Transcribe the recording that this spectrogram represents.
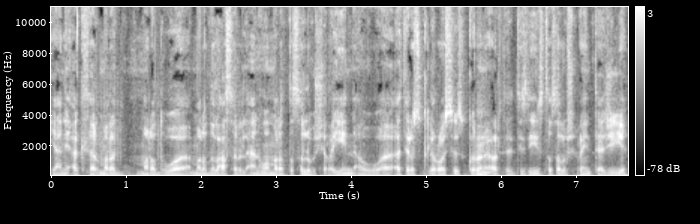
يعني أكثر مرض مرض هو مرض العصر الآن هو مرض تصلب الشرايين أو atherosclerosis coronary artery disease تصلب شرايين تاجية.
